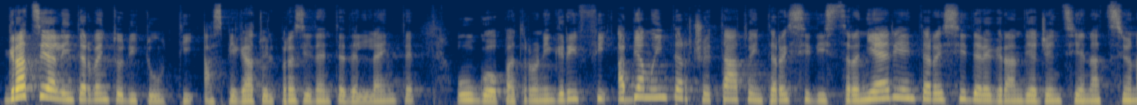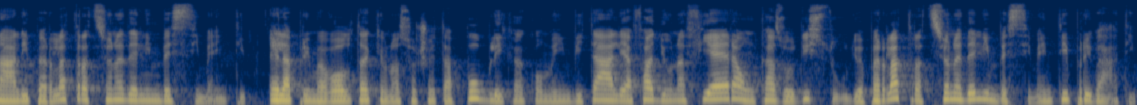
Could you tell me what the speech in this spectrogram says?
Grazie all'intervento di tutti, ha spiegato il presidente dell'ente Ugo Patroni Griffi, abbiamo intercettato interessi di stranieri e interessi delle grandi agenzie nazionali per l'attrazione degli investimenti. È la prima volta che una società pubblica come Invitalia fa di una fiera un caso di studio per per l'attrazione degli investimenti privati.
